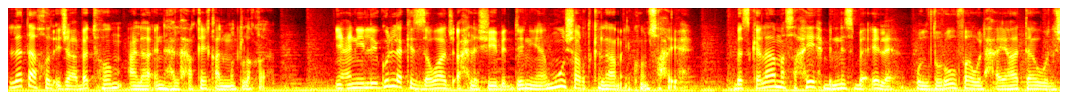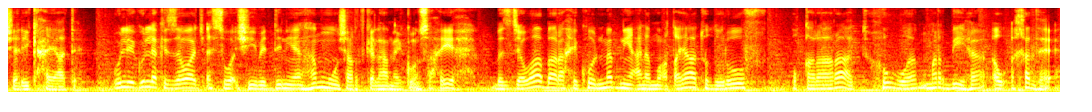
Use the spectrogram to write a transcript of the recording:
لا تأخذ إجابتهم على إنها الحقيقة المطلقة. يعني اللي يقول لك الزواج أحلى شيء بالدنيا مو شرط كلامه يكون صحيح. بس كلامه صحيح بالنسبة إله ولظروفه ولحياته ولشريك حياته. واللي يقول لك الزواج أسوأ شيء بالدنيا هم مو شرط كلامه يكون صحيح بس جوابه راح يكون مبني على معطيات وظروف وقرارات هو مر بيها أو أخذها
